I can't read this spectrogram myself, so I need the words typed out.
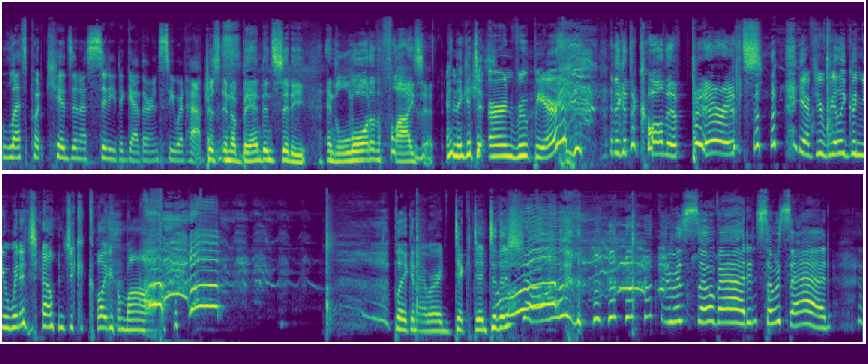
let's put kids in a city together and see what happens. Just an abandoned city, and Lord of the Flies it. and they get to earn root beer. And they get to call their parents. yeah, if you're really good and you win a challenge, you could call your mom. Blake and I were addicted to the show. it was so bad and so sad.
